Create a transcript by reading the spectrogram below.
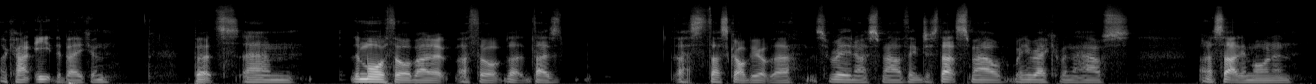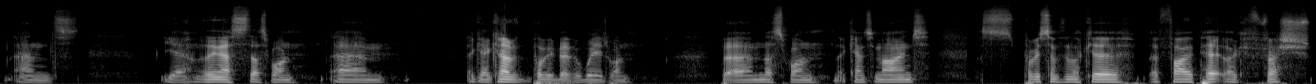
I can't eat the bacon, but um, the more I thought about it, I thought that that's that's that's got to be up there. It's a really nice smell. I think just that smell when you wake up in the house on a Saturday morning, and yeah, I think that's that's one. Um, again, kind of probably a bit of a weird one, but um, that's one that came to mind. It's probably something like a, a fire pit, like a fresh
